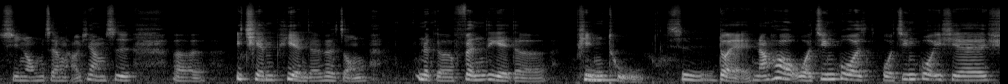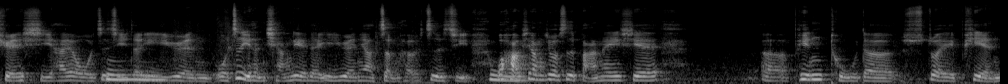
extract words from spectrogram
形容成好像是呃一千片的那种那个分裂的。拼图。是。对，然后我经过我经过一些学习，还有我自己的意愿，我自己很强烈的意愿要整合自己，我好像就是把那一些。呃，拼图的碎片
